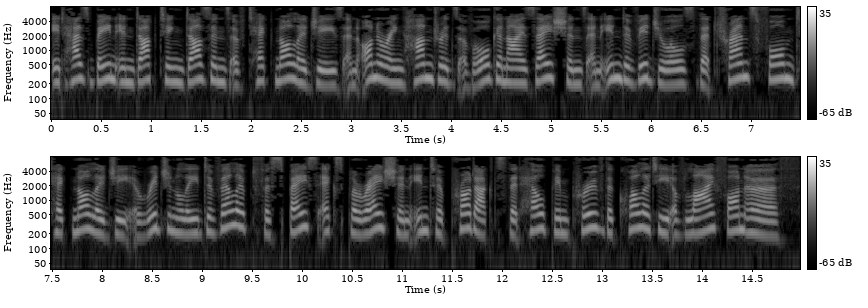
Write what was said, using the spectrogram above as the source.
it has been inducting dozens of technologies and honoring hundreds of organizations and individuals that transform technology originally developed for space exploration into products that help improve the quality of life on Earth.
